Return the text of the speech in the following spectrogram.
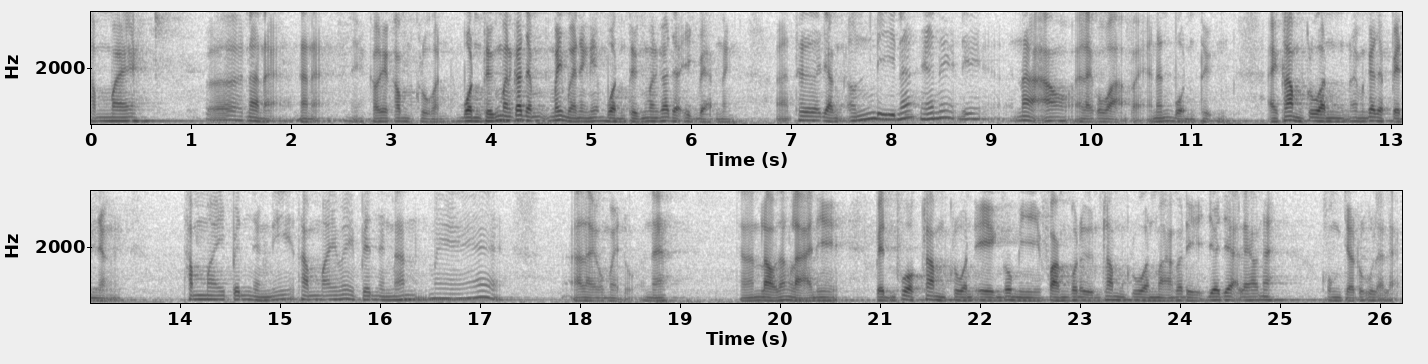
ทำไมเออนั่นน่ะนั่นน่ะนี่เขาเรียกคำครวญบ่นถึงมันก็จะไม่เหมือนอย่างนี้บ่นถึงมันก็จะอีกแบบหนึ่งเธออย่างอันดีนะอย่างนี้ดีน่าเอาอะไรก็ว่าไป อันนั้นบ่นถึง ไอ้คร่ำครวญมันก็จะเป็นอย่างนี้ทำไมเป็นอย่างนี้ทำไมไม่เป็นอย่างนั้นแม่อะไรก็ไม่รู้นะฉะนั้นเราทั้งหลายนี่เป็นพวกคล่ำครวญเองก็มีฟังคนอื่นคล่ำครวญมาก็ดี เยอะแยะแล้วนะ คงจะรู้แล้วแหละ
